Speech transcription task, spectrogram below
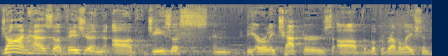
John has a vision of Jesus in the early chapters of the book of Revelation.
